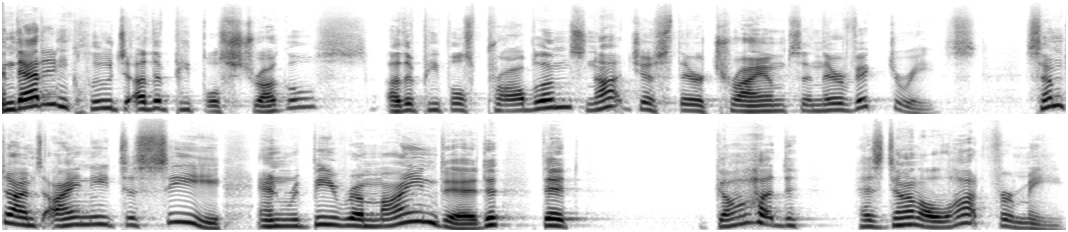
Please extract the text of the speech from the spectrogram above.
And that includes other people's struggles, other people's problems, not just their triumphs and their victories. Sometimes I need to see and be reminded that God has done a lot for me.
